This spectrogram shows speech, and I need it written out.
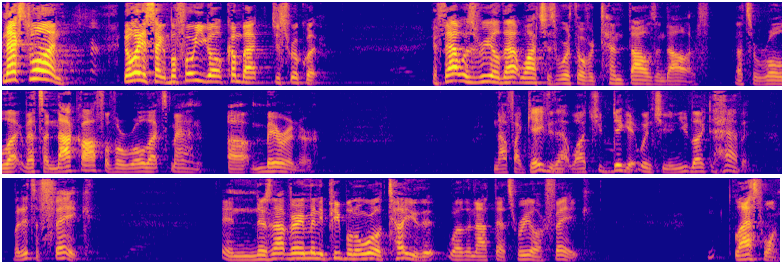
Next one. No, wait a second. Before you go, come back just real quick. If that was real, that watch is worth over $10,000. That's a Rolex. That's a knockoff of a Rolex man, uh, Mariner. Now, if I gave you that watch, you'd dig it, wouldn't you? And you'd like to have it. But it's a fake. And there's not very many people in the world tell you that whether or not that's real or fake. Last one.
